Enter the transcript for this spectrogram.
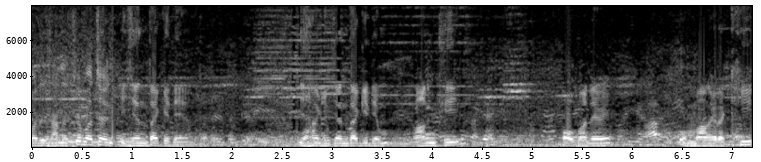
परेशानी से बचेंगे। जनता की देन यहाँ की जनता की मांग थी। और मैंने वो मांग रखी।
